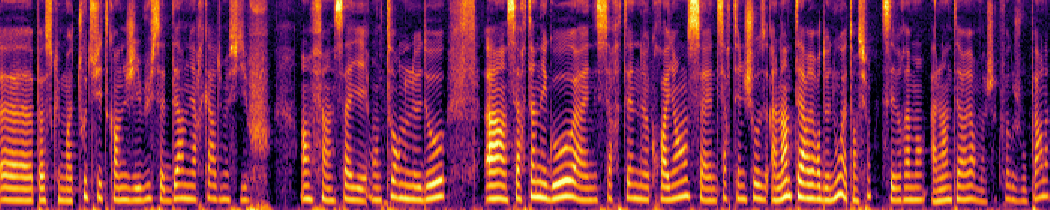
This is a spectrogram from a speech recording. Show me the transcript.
euh, parce que moi tout de suite quand j'ai vu cette dernière carte je me suis dit Enfin, ça y est, on tourne le dos à un certain ego, à une certaine croyance, à une certaine chose à l'intérieur de nous. Attention, c'est vraiment à l'intérieur, moi, chaque fois que je vous parle.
